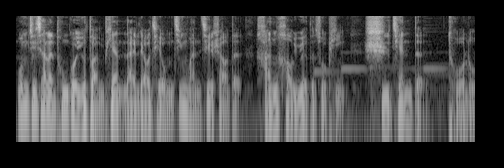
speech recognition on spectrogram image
我们接下来通过一个短片来了解我们今晚介绍的韩浩月的作品《世间的陀螺》。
